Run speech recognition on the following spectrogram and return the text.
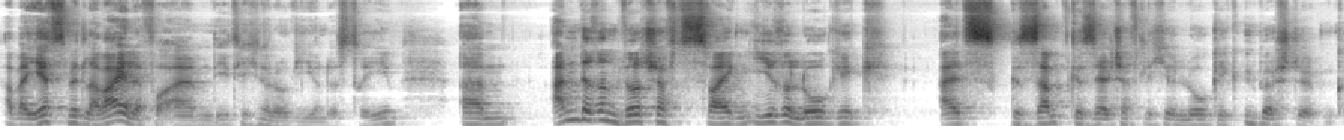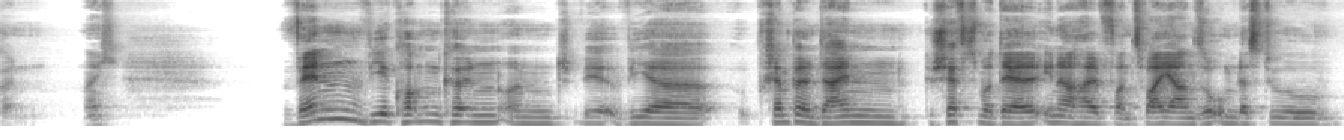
aber jetzt mittlerweile vor allem die Technologieindustrie, ähm, anderen Wirtschaftszweigen ihre Logik als gesamtgesellschaftliche Logik überstülpen können. Nicht? Wenn wir kommen können und wir, wir krempeln dein Geschäftsmodell innerhalb von zwei Jahren so um, dass du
